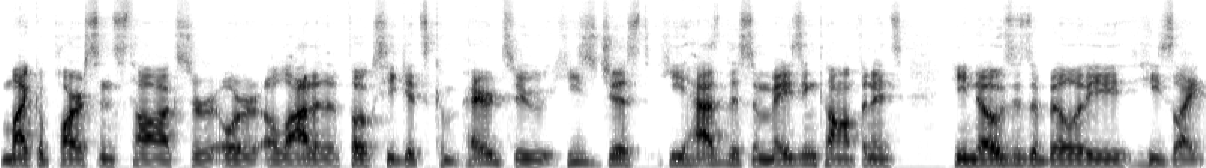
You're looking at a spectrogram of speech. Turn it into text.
Micah Parsons talks or or a lot of the folks he gets compared to. He's just he has this amazing confidence. He knows his ability. He's like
